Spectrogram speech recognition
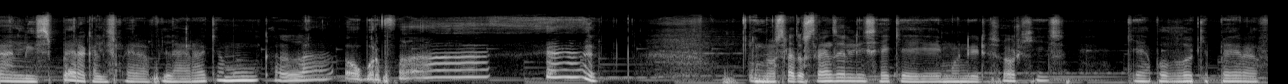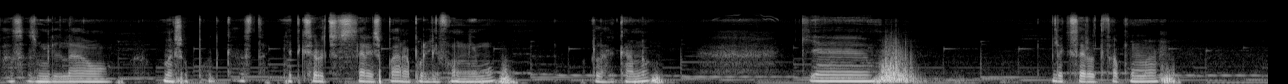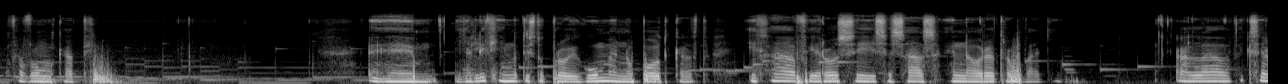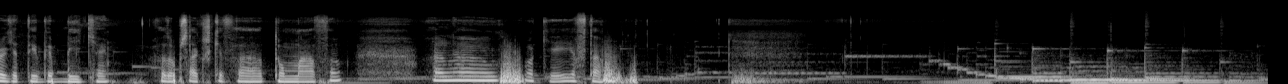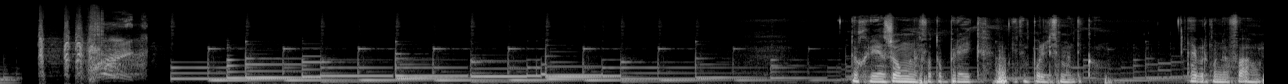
Καλησπέρα, καλησπέρα φιλαράκια μου, καλά, όμορφα. Είμαι ο Στράτος Στρέντζελης και η Μονήρης Όρχης και από εδώ και πέρα θα σας μιλάω μέσω podcast γιατί ξέρω ότι σας αρέσει πάρα πολύ η φωνή μου, απλά κάνω. Και δεν ξέρω τι θα πούμε, θα βρούμε κάτι. Ε, η αλήθεια είναι ότι στο προηγούμενο podcast είχα αφιερώσει σε εσάς ένα ωραίο τραγουδάκι. Αλλά δεν ξέρω γιατί δεν μπήκε. Θα το ψάξω και θα το μάθω. Αλλά OK okay, αυτά Το χρειαζόμουν αυτό το break, ήταν πολύ σημαντικό. Έπρεπε να φάω.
